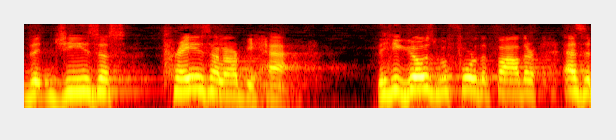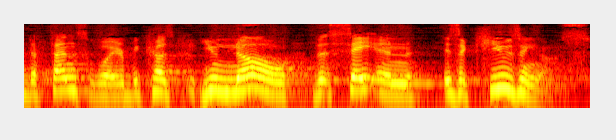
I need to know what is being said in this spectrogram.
that Jesus prays on our behalf. That he goes before the Father as a defense lawyer because you know that Satan is accusing us.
